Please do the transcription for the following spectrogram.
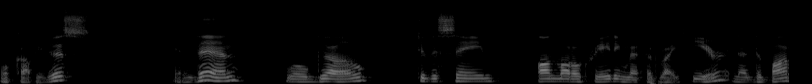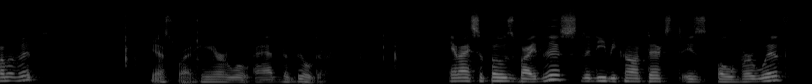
We'll copy this, and then we'll go to the same on model creating method right here. And at the bottom of it, yes, right here, we'll add the builder. And I suppose by this, the DB context is over with.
